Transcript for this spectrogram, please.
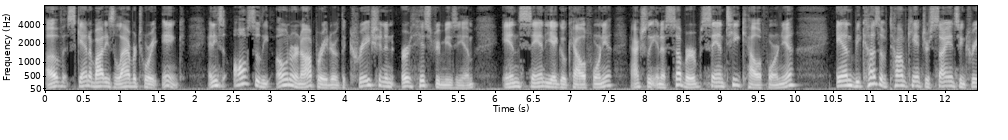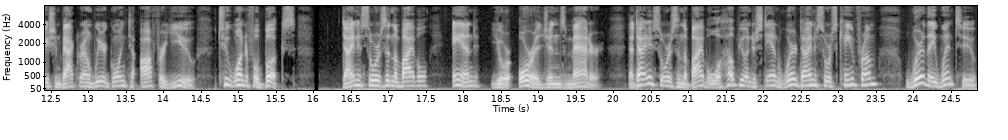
of Scantibodies Laboratory, Inc. And he's also the owner and operator of the Creation and Earth History Museum in San Diego, California, actually in a suburb, Santee, California. And because of Tom Cantor's science and creation background, we are going to offer you two wonderful books Dinosaurs in the Bible and Your Origins Matter. Now, dinosaurs in the Bible will help you understand where dinosaurs came from, where they went to,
